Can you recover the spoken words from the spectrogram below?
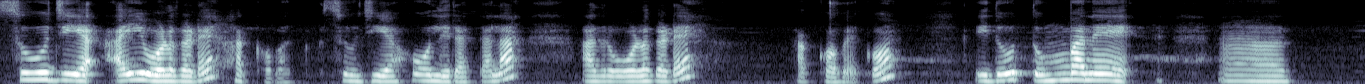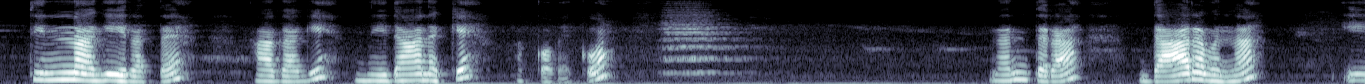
ಸೂಜಿಯ ಐ ಒಳಗಡೆ ಹಾಕ್ಕೋಬೇಕು. ಸೂಜಿಯ ಹೋಲ್ ಇರುತ್ತಲ್ಲ, ಅದ್ರ ಒಳಗಡೆ ಹಾಕ್ಕೋಬೇಕು. ಇದು ತುಂಬಾ ತಿನ್ನಾಗಿ ಇರತ್ತೆ. ಹಾಗಾಗಿ ನಿಧಾನಕ್ಕೆ ಹಾಕ್ಕೋಬೇಕು. ನಂತರ ದಾರವನ್ನು ಈ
